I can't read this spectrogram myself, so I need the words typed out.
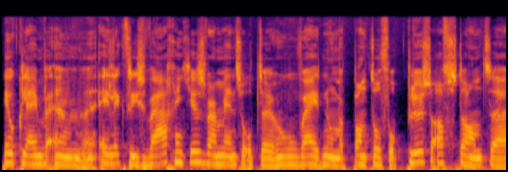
heel klein een elektrisch wagentjes waar mensen op de, hoe wij het noemen, pantoffel plus afstand uh,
